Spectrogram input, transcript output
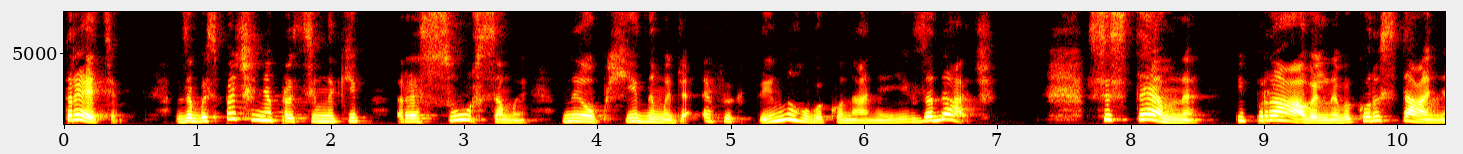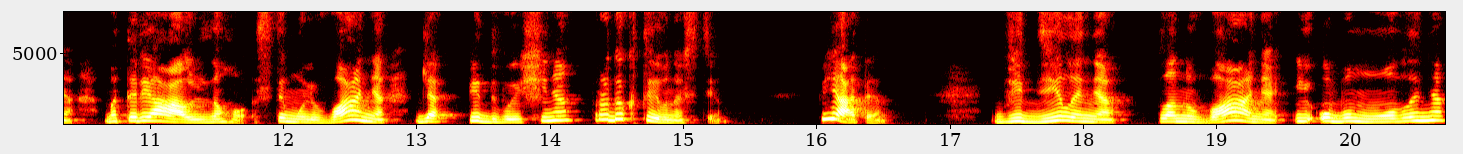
Третє забезпечення працівників ресурсами, необхідними для ефективного виконання їх задач, системне і правильне використання матеріального стимулювання для підвищення продуктивності. П'яте. Відділення планування і обумовлення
